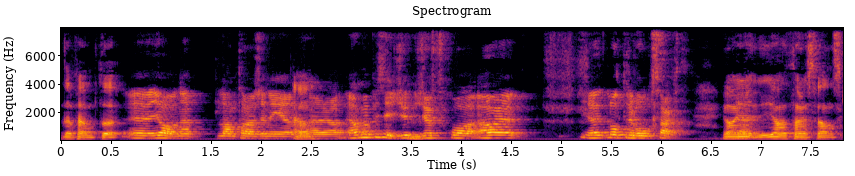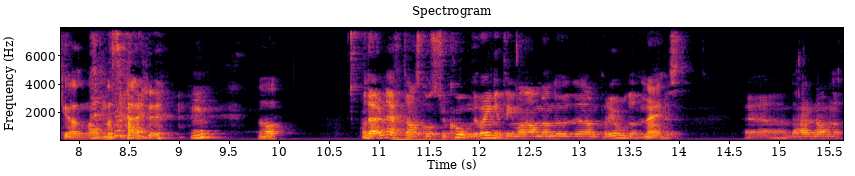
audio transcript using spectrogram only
den femte. Eh, ja, när plantagen är den här... Ja, men precis. Je- Geoffroy. Ja, jag, låter det vara osagt. Ja, jag, jag tar det svenska namnet här. Mm. Ja. Och det här är en efterhandskonstruktion. Det var ingenting man använde under den perioden. Nej. faktiskt. Eh, Det här namnet.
